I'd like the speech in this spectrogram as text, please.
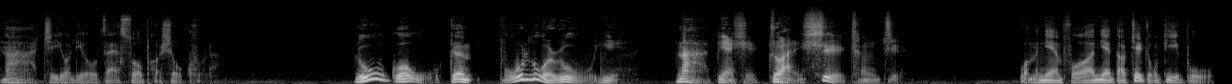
那只有留在娑婆受苦了。如果五根不落入五欲，那便是转世成智。我们念佛念到这种地步，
